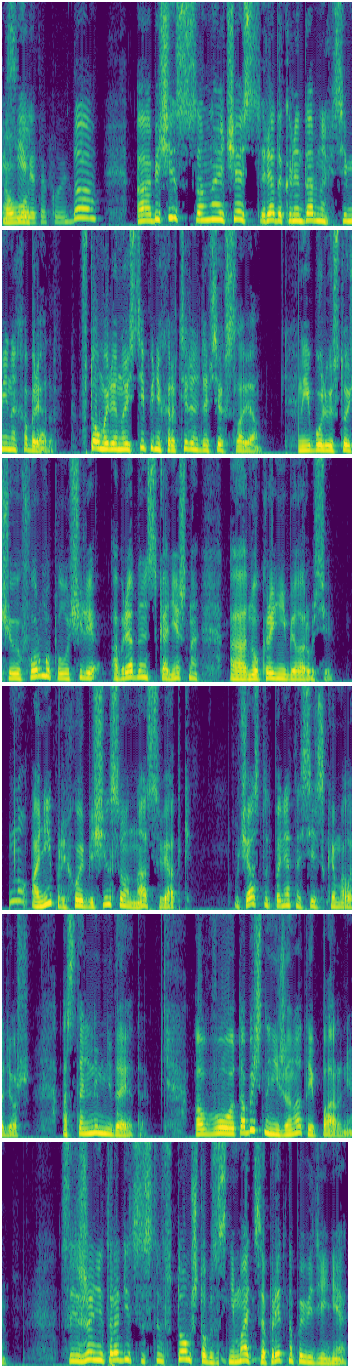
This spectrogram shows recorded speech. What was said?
Веселье а вот, такое. Да. А бесчинство – основная часть ряда календарных семейных обрядов, в том или иной степени характерны для всех славян. Наиболее устойчивую форму получили обрядность, конечно, а, на Украине и Беларуси. Ну, они приходят бесчинство на святки. Участвует, понятно, сельская молодежь. Остальным не до этого. А вот обычно неженатые парни. Содержание традиции стоит в том, чтобы снимать запрет на поведение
